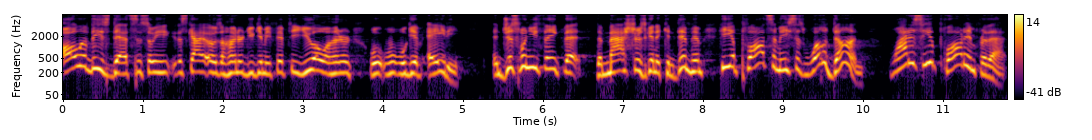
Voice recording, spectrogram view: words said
all of these debts. And so he, this guy owes 100, you give me 50, you owe 100, we'll, we'll give 80. And just when you think that the master is going to condemn him, he applauds him and he says, Well done. Why does he applaud him for that?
